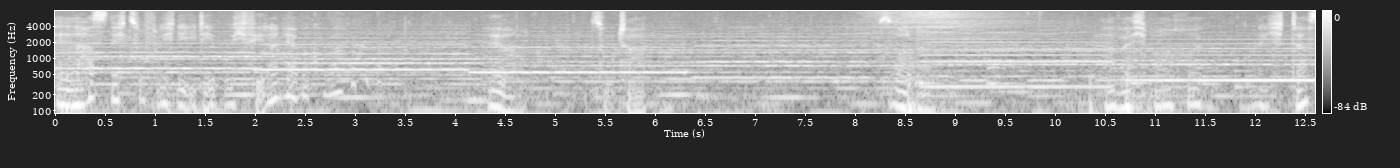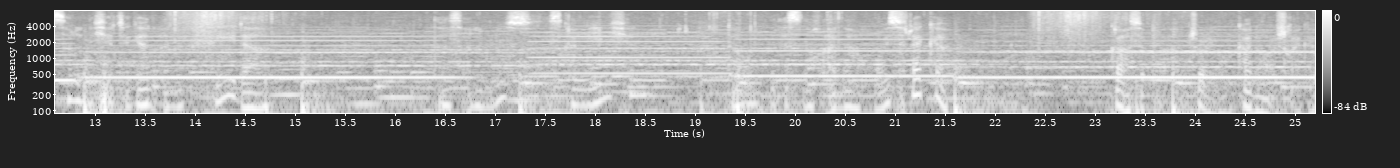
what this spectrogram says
Du äh, hast nicht zufällig eine Idee, wo ich Federn herbekomme? Ja, Zutaten. Sonne. Aber ich brauche nicht das, sondern ich hätte gern eine Feder. Da ist eine Nuss, das Kaninchen. Da unten ist noch eine Heuschrecke. Grashüpfer. Entschuldigung, keine Heuschrecke.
